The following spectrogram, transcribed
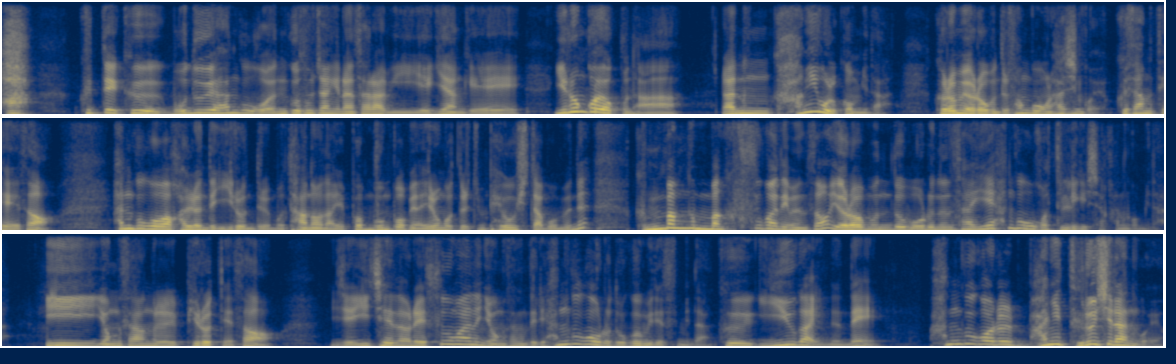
아 그때 그 모두의 한국어 연구소장이라는 사람이 얘기한 게 이런 거였구나라는 감이 올 겁니다. 그러면 여러분들 성공을 하신 거예요. 그 상태에서 한국어와 관련된 이론들, 뭐 단어나 문법이나 이런 것들 좀 배우시다 보면은 금방금방 흡수가 되면서 여러분도 모르는 사이에 한국어가 들리기 시작하는 겁니다. 이 영상을 비롯해서 이제 이 채널에 수많은 영상들이 한국어로 녹음이 됐습니다. 그 이유가 있는데 한국어를 많이 들으시라는 거예요.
